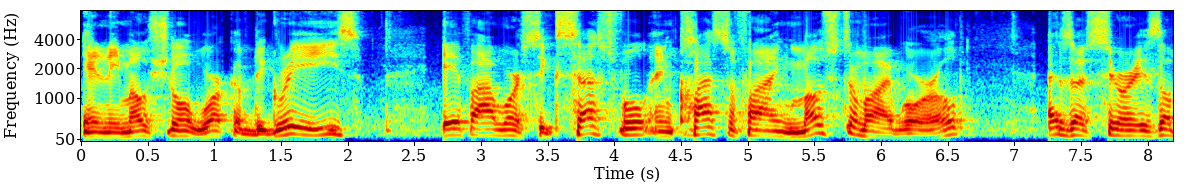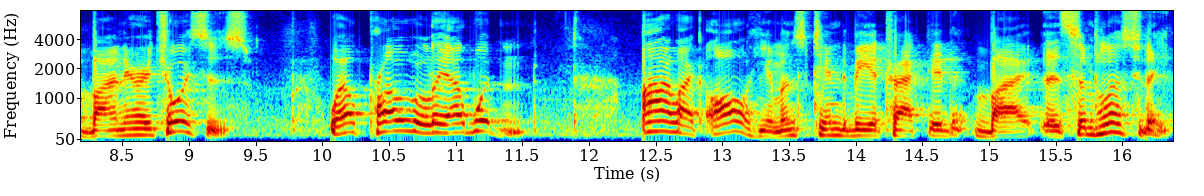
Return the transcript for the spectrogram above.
and emotional work of degrees if I were successful in classifying most of my world as a series of binary choices? Well, probably I wouldn't. I, like all humans, tend to be attracted by simplicity.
